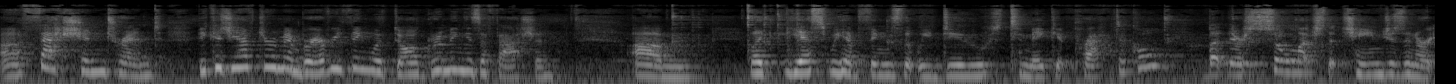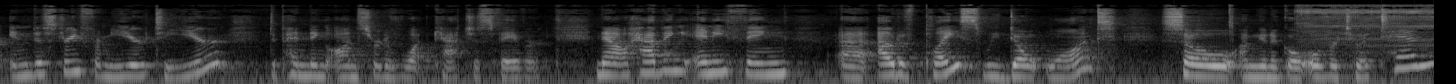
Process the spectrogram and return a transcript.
uh, fashion trend because you have to remember everything with dog grooming is a fashion. Um, like, yes, we have things that we do to make it practical, but there's so much that changes in our industry from year to year, depending on sort of what catches favor. Now, having anything uh, out of place, we don't want. So I'm gonna go over to a 10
